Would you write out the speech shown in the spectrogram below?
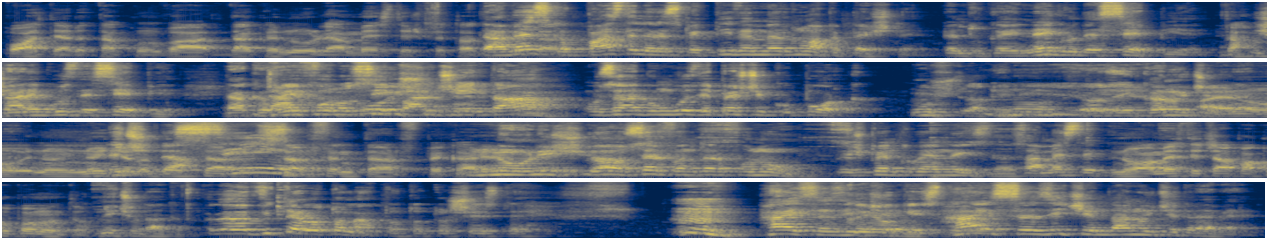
Poate arăta cumva dacă nu le amesteci pe toate. Dar vezi că Dar- pastele respective merg numai pe pește, pentru că e negru de sepie Da. și are gust de sepie. Dacă, Dacă vei folosi pui și panceta, o să aibă un gust de pește cu porc. Nu știu dacă Nu, e bine. Eu zic că nu-i ce Aia trebuie. nu, nu, nu e Deci, genul de da, surf, singur. surf and turf pe care... Nu, nici da. eu surf în tărful nu. Deci pentru mine nu există, să amestec Nu amesteci apa cu pământul. niciodată. Uh, Vitello tonato totuși este. Hai să e o zicem, chestie. hai să zicem, dar nu-i ce trebuie.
